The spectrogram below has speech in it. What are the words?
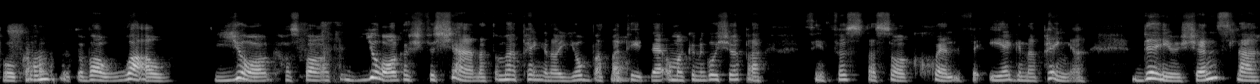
på kontot och bara wow, jag har sparat, jag har förtjänat de här pengarna och jobbat mig Ja. till det. Och man kunde gå och köpa sin första sak själv för egna pengar. Det är ju en känsla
